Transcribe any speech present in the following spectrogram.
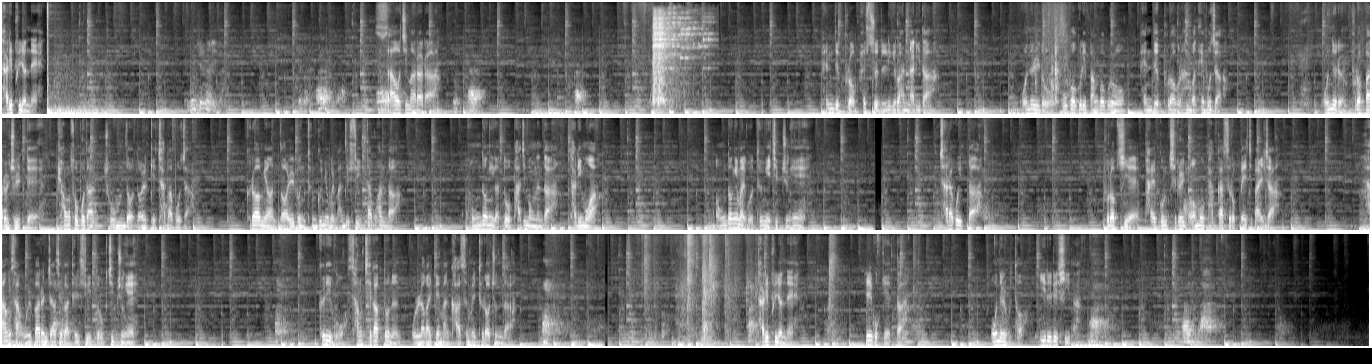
다리 풀렸네. 두 번째 날이다. 싸우지 말아라. 밴드 풀업 횟수 늘리기로 한 날이다. 오늘도 오버그립 방법으로 밴드 풀업을 한번 해보자. 오늘은 풀업바를 줄 때 평소보다 좀 더 넓게 잡아보자. 그러면 넓은 등 근육을 만들 수 있다고 한다. 엉덩이가 또 바지 먹는다. 다리 모아. 엉덩이 말고 등에 집중해. 잘하고 있다. 시에 팔꿈치를 너무 바깥으로 빼지 말자. 항상 올바른 자세가 될 수 있도록 집중해. 그리고 상체 각도는 올라갈 때만 가슴을 들어준다. 다리 풀렸네. 일곱 개 했다. 오늘부터 1일을 쉬다.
